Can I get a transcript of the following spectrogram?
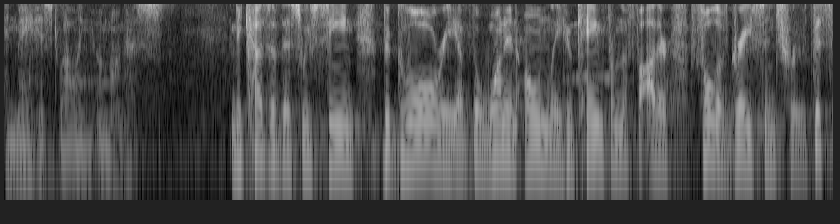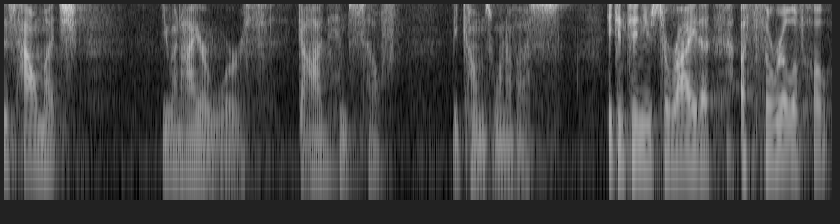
and made His dwelling among us. And because of this, we've seen the glory of the one and only who came from the Father, full of grace and truth. This is how much you and I are worth. God Himself becomes one of us. He continues to write a, a thrill of hope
